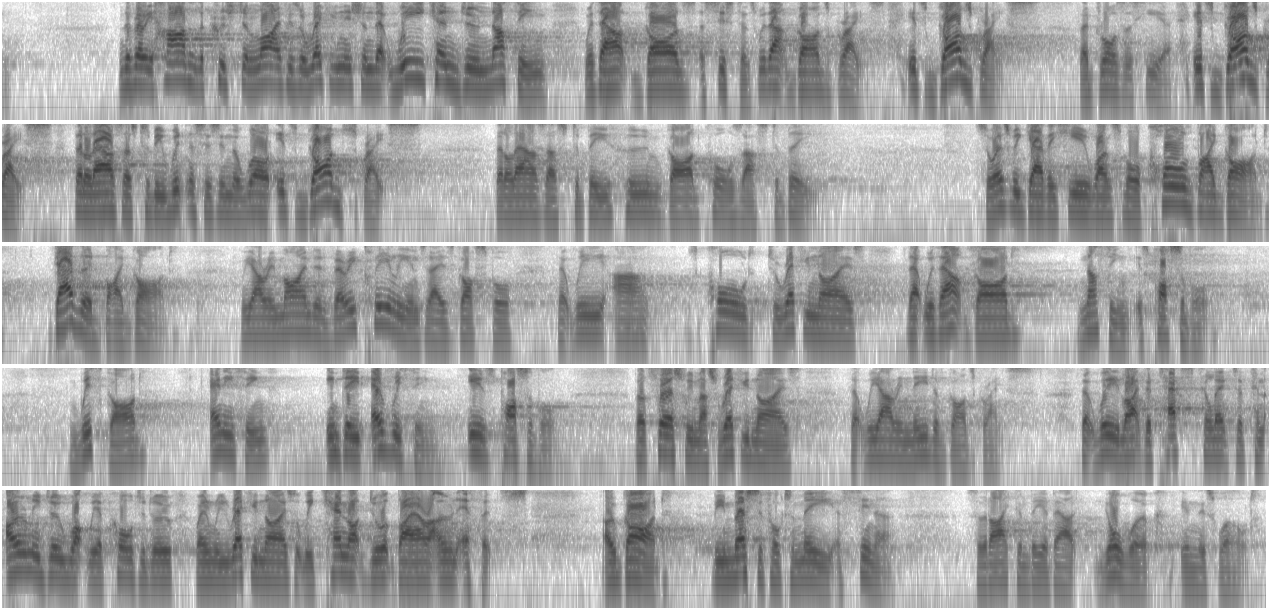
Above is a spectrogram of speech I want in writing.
The very heart of the Christian life is a recognition that we can do nothing without God's assistance, without God's grace. It's God's grace that draws us here. It's God's grace that allows us to be witnesses in the world. It's God's grace that allows us to be whom God calls us to be. So, as we gather here once more, called by God, gathered by God, we are reminded very clearly in today's gospel that we are called to recognize that without God, nothing is possible. With God, anything, indeed everything, is possible. But first, we must recognize that we are in need of God's grace. That we, like the tax collector, can only do what we are called to do when we recognize that we cannot do it by our own efforts. Oh God, be merciful to me, a sinner, so that I can be about your work in this world.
